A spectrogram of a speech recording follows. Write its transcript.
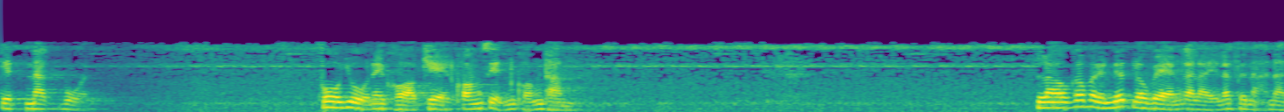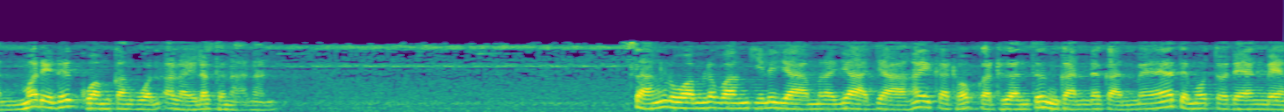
ชิตนักบวช ผู้อยู่ในขอบเขตของศีลของธรรม เราก็ไม่ได้นึกระแวงอะไรลักษณะนั้น ไม่ได้นึกความกังวลอะไรลักษณะนั้น สังรวมระวังกิริยามารยาทอย่าให้กระทบกระเทือนซึ่งกันและกันแม้ แต่มดตัวแดงแมง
